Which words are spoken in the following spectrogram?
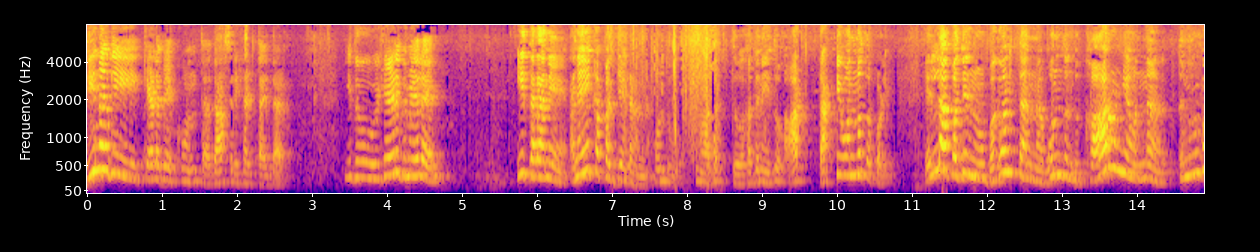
ದಿನದಿ ಕೇಳಬೇಕು ಅಂತ ದಾಸರಿ ಹೇಳ್ತಾ ಇದ್ದಾರೆ. ಇದು ಹೇಳಿದ ಮೇಲೆ ಈ ಥರನೇ ಅನೇಕ ಪದ್ಯಗಳನ್ನು ಒಂದು ಹತ್ತು, ಹದಿನೈದು, ಆಟ್ ತರ್ಟಿ ಒನ್ನು ತಗೊಳ್ಳಿ. ಎಲ್ಲ ಪದ್ಯನು ಭಗವಂತನ ಒಂದೊಂದು ಕಾರುಣ್ಯವನ್ನು ತುಂಬ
